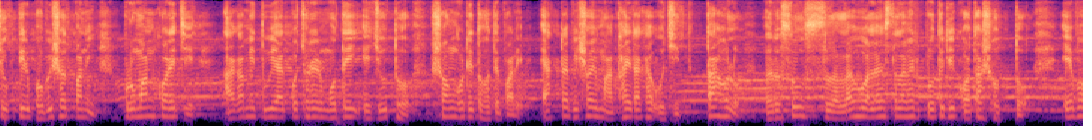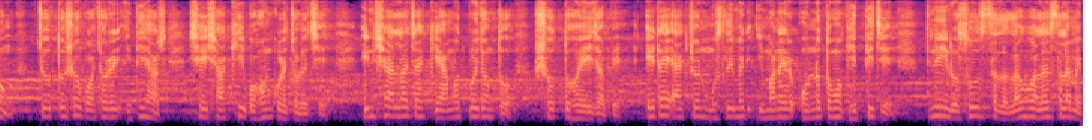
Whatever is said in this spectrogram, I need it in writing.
চুক্তির ভবিষ্যৎবাণী প্রমাণ করে যে আগামী দুই এক বছরের মধ্যেই এই যুদ্ধ সংঘটিত হতে পারে। একটা বিষয় মাথায় রাখা উচিত, তা হলো রসুল সাল্লাহু আলাইসাল্লামের প্রতিটি কথা সত্য এবং চোদ্দশো বছরের ইতিহাস সেই সাক্ষী বহন করে চলেছে। ইনশাআল্লাহ যা কেয়ামত পর্যন্ত সত্য হয়ে যাবে। এটাই একজন মুসলিমের ইমানের অন্যতম ভিত্তি যে তিনি রসুল সাল্লাহু আলাইসাল্লামের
